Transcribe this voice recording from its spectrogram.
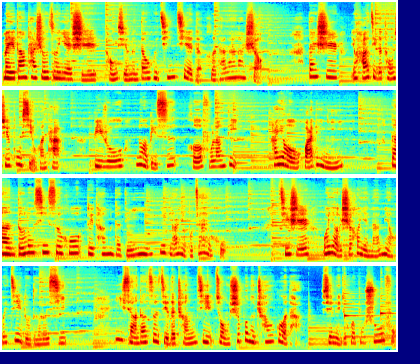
每当他收作业时，同学们都会亲切地和他拉拉手。但是有好几个同学不喜欢他，比如诺比斯和弗朗蒂，还有华蒂尼。但德罗西似乎对他们的敌意一点也不在乎。其实我有时候也难免会嫉妒德罗西，一想到自己的成绩总是不能超过他，心里就会不舒服。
